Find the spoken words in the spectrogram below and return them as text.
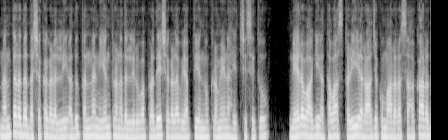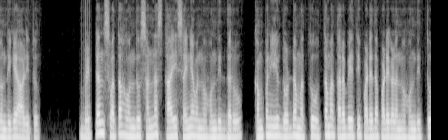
ನಂತರದ ದಶಕಗಳಲ್ಲಿ ಅದು ತನ್ನ ನಿಯಂತ್ರಣದಲ್ಲಿರುವ ಪ್ರದೇಶಗಳ ವ್ಯಾಪ್ತಿಯನ್ನು ಕ್ರಮೇಣ ಹೆಚ್ಚಿಸಿತು, ನೇರವಾಗಿ ಅಥವಾ ಸ್ಥಳೀಯ ರಾಜಕುಮಾರರ ಸಹಕಾರದೊಂದಿಗೆ ಆಳಿತು. ಬ್ರಿಟನ್ ಸ್ವತಃ ಒಂದು ಸಣ್ಣ ಸ್ಥಾಯಿ ಸೈನ್ಯವನ್ನು ಹೊಂದಿದ್ದರೂ, ಕಂಪನಿಯು ದೊಡ್ಡ ಮತ್ತು ಉತ್ತಮ ತರಬೇತಿ ಪಡೆದ ಪಡೆಗಳನ್ನು ಹೊಂದಿತ್ತು.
